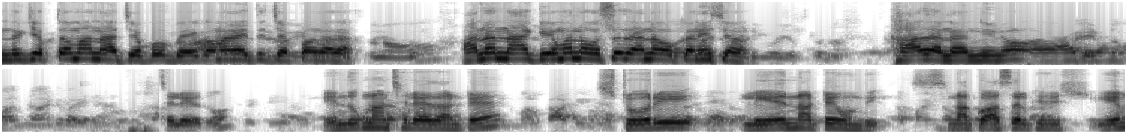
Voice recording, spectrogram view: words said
ఎందుకు చెప్తామన్నా చెప్పు బేగమని అయితే చెప్పాం కదా. అన్న నాకేమన్నా వస్తుంది అన్న ఒక్క నిమిషం. కాదన్న నేను నచ్చలేదు. ఎందుకు నచ్చలేదు అంటే స్టోరీ లేనట్టే ఉంది. నాకు అసలు ఏం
